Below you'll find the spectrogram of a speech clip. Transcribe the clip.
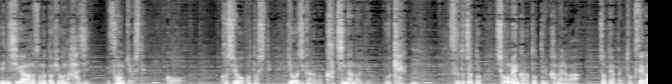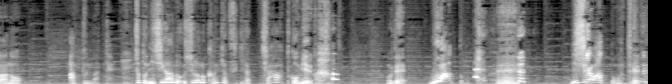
で西側のその土俵の端、尊挙して、こう腰を落として、行司からの勝ち名乗りを受ける、するとちょっと正面から撮ってるカメラが、ちょっとやっぱり徳瀬川のアップになって、ちょっと西側の後ろの観客席がちらーっとこう見える感じになって、ほいで、うわっと思って、ええ。西側と思って、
